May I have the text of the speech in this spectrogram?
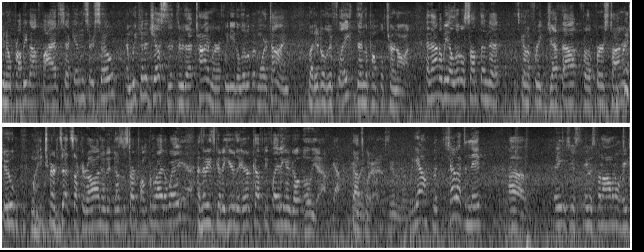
you know, probably about five seconds or so, and we can adjust it through that timer if we need a little bit more time, but it'll deflate, then the pump will turn on. And that'll be a little something that it's gonna freak Jeff out for the first time or two when he turns that sucker on and it doesn't start pumping right away. Yeah. And then he's gonna hear the air cuff deflating and go, oh yeah, Yeah, that's what it is. There we go. But yeah, but shout out to Nick. Uh, he's just he was phenomenal. He's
